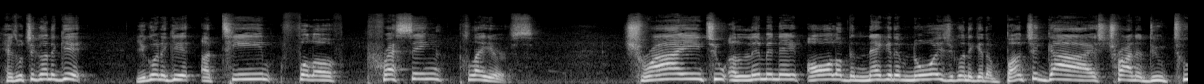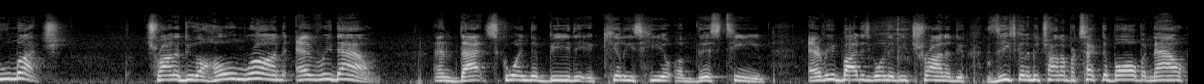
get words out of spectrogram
Here's what you're going to get. You're going to get a team full of pressing players trying to eliminate all of the negative noise. You're going to get a bunch of guys trying to do too much, trying to do the home run every down. And that's going to be the Achilles heel of this team. Everybody's going to be trying to do. Zeke's going to be trying to protect the ball, but now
